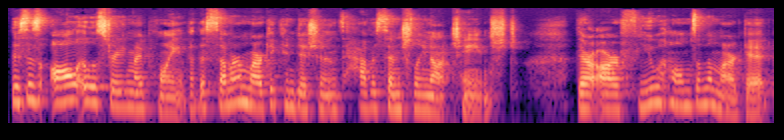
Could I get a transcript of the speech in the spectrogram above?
This is all illustrating my point that the summer market conditions have essentially not changed. There are few homes on the market.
